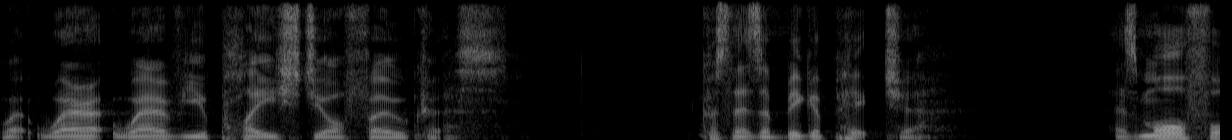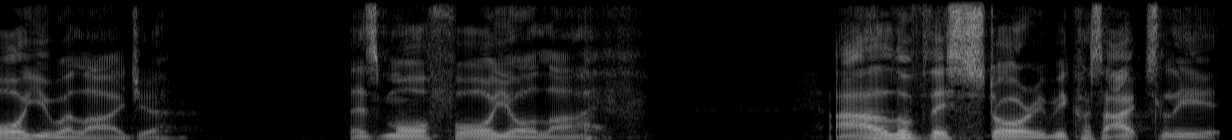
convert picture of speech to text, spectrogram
Where, where, where have you placed your focus? Because there's a bigger picture. There's more for you, Elijah. There's more for your life. I love this story because actually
